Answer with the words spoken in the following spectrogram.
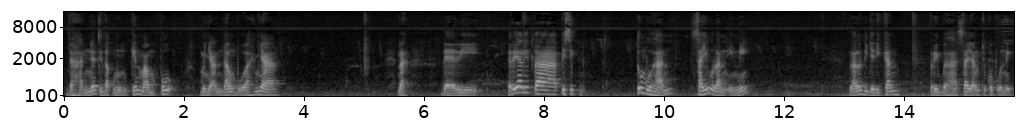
Dahannya tidak mungkin mampu menyandang buahnya. Nah, dari realita fisik tumbuhan sayuran ini lalu dijadikan peribahasa yang cukup unik.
